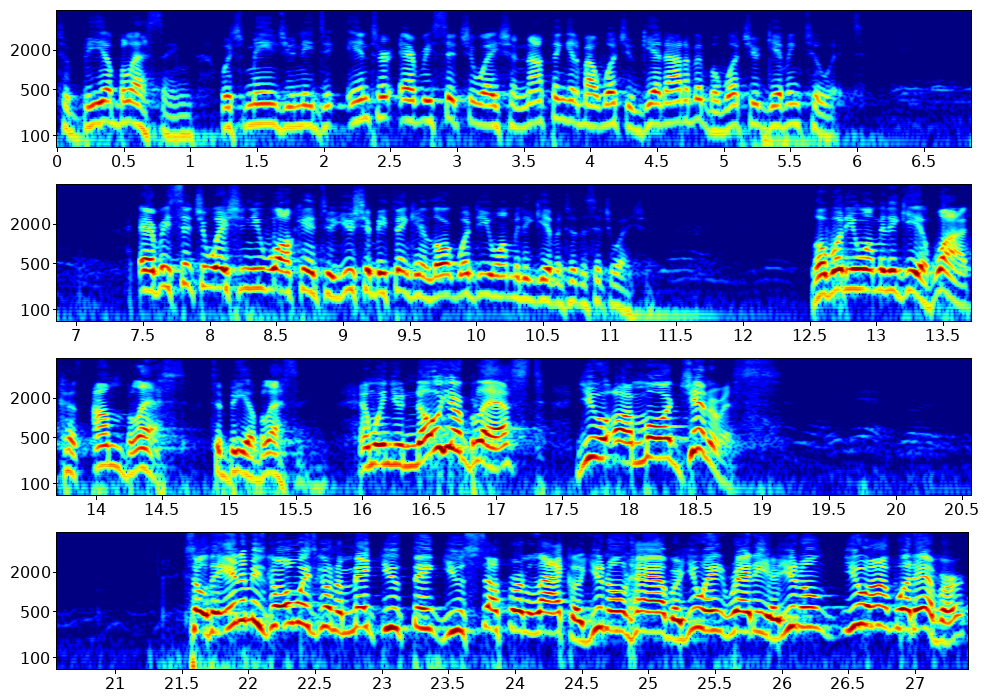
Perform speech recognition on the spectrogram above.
to be a blessing, which means you need to enter every situation not thinking about what you get out of it, but what you're giving to it. Every situation you walk into, you should be thinking, Lord, what do you want me to give into the situation? Lord, what do you want me to give? Why? Because I'm blessed to be a blessing. And when you know you're blessed, you are more generous. So the enemy's always going to make you think you suffer lack or you don't have or you ain't ready or you don't you aren't whatever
